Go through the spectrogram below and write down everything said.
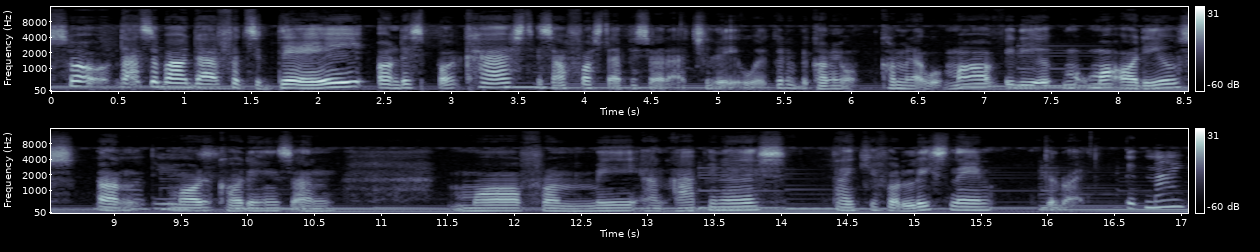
So that's about that for today on this podcast. It's our first episode actually. We're going to be coming coming up with more video, more audios and Audios. more recordings and more from me and happiness. Thank you for listening. Goodbye. Good night.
